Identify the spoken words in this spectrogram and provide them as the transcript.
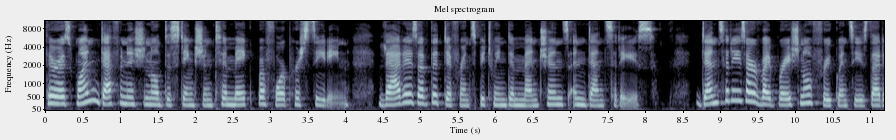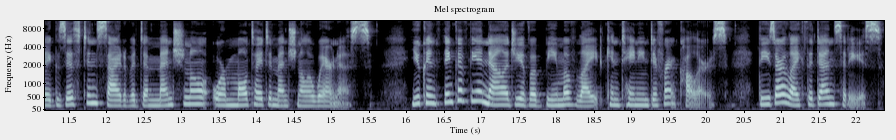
There is one definitional distinction to make before proceeding that is, of the difference between dimensions and densities. Densities are vibrational frequencies that exist inside of a dimensional or multidimensional awareness. You can think of the analogy of a beam of light containing different colors. These are like the densities.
